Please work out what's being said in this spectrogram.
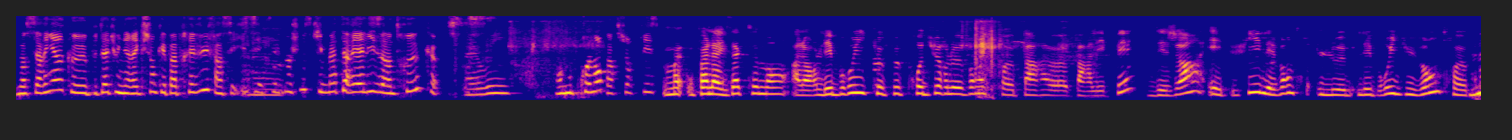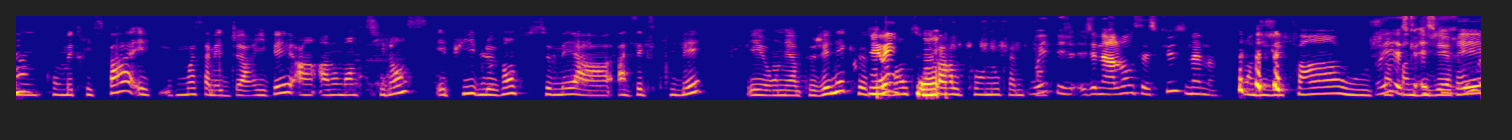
J'en sais rien que peut-être une érection qui est pas prévue. Enfin, c'est ah. quelque chose qui matérialise un truc. Ah oui. En nous prenant par surprise. Voilà, exactement. Alors les bruits que peut produire le ventre par euh, par l'épée déjà, et puis les ventres, le, les bruits du ventre qu'on qu'on maîtrise pas. Et moi, ça m'est déjà arrivé un, un, moment de silence, et puis le ventre se met à, à s'exprimer et on est un peu gêné que ce oui. se parle pour nous comme ça. Oui, puis généralement on s'excuse même. On disait faim ou je suis en train de digérer,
